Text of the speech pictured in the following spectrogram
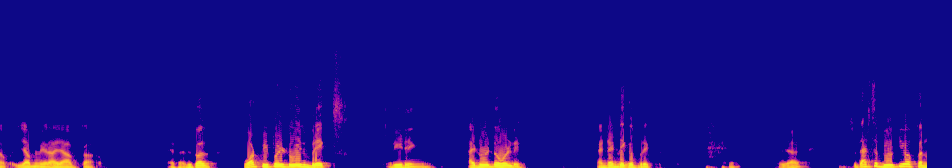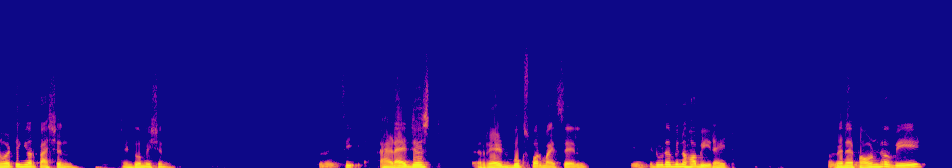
न- या मेरा या आपका ऐसा because what people do in breaks reading I do it the whole day and then take a break yeah so that's the beauty of converting your passion into a mission Right. see had I just read books for myself Yeah. it would have been a hobby right when I found a way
